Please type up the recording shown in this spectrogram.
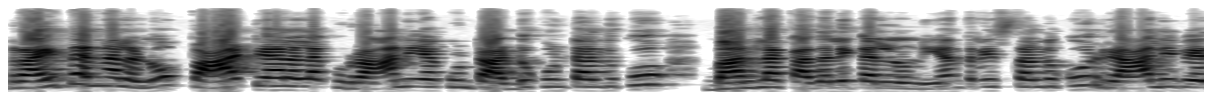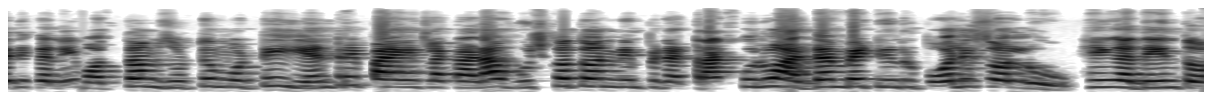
రైతన్నలను పాఠ్యాలకు రానియకుండా అడ్డుకుంటందుకు బండ్ల కదలికలను నియంత్రిస్తందుకు ర్యాలీ వేదికని మొత్తం జుట్టుముట్టి ఎంట్రీ పాయింట్ల కాడ ఉష్కతో నింపిన ట్రక్కులు అడ్డం పెట్టిండ్రు పోలీసోళ్ళు. ఇంకా దీంతో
